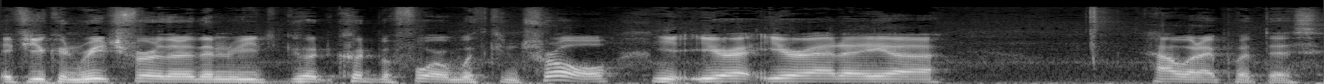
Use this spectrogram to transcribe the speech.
if you can reach further than you could, could before with control, you're you're at a uh, how would I put this?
